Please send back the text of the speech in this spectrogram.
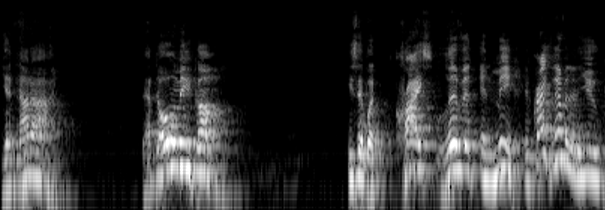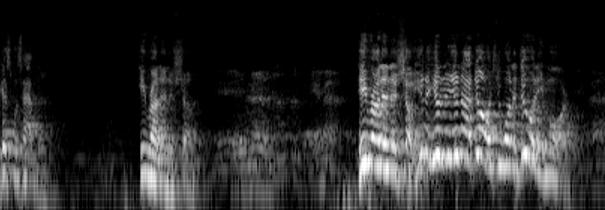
yet not I. That the old me gone. He said, but Christ liveth in me. If Christ liveth in you, guess what's happening? He running the show. Amen. He running the show. You, you, you're not doing what you want to do anymore. Amen.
